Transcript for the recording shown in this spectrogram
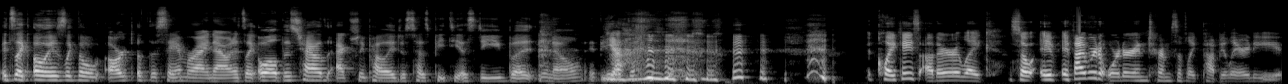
it's like oh it's like the art of the samurai now and it's like oh well this child actually probably just has ptsd but you know it'd be Yeah. Koike's other like so if if I were to order in terms of like popularity,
